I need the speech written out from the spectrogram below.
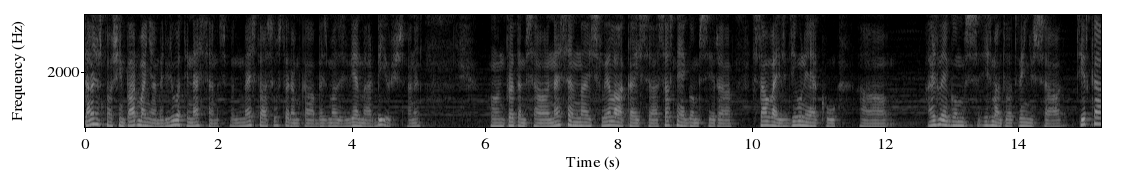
dažas no šīm pārmaiņām ir ļoti nesenas, bet mēs tās uztveram kā bezmaz vienmēr bijušas. Un, protams, nesenais lielākais sasniegums ir savvaļas dzīvnieku aizliegums izmantot viņus cirkā,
